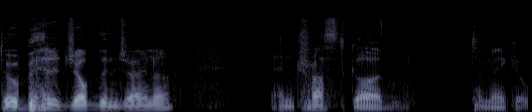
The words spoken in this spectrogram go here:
do a better job than Jonah, and trust God to make it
